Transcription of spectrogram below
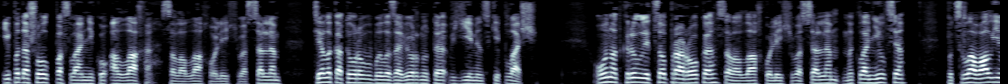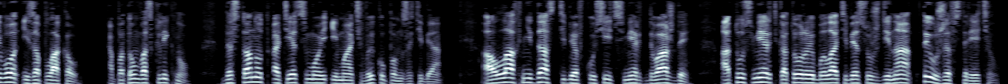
и подошел к посланнику Аллаха, салаллаху алейхи вассалям, тело которого было завернуто в йеменский плащ. Он открыл лицо пророка, салаллаху алейхи вассалям, наклонился, поцеловал его и заплакал, а потом воскликнул — да станут отец мой и мать выкупом за тебя. Аллах не даст тебе вкусить смерть дважды, а ту смерть, которая была тебе суждена, ты уже встретил.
